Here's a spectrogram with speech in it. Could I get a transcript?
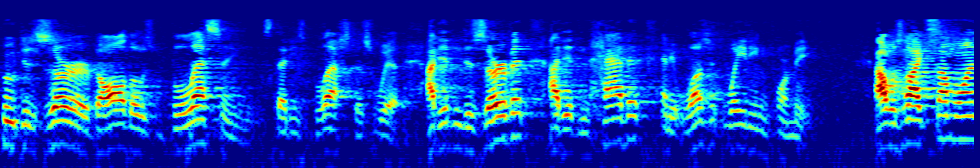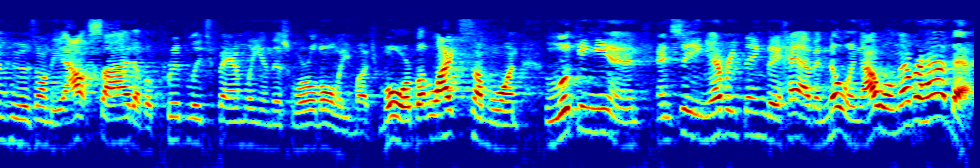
who deserved all those blessings that He's blessed us with. I didn't deserve it, I didn't have it, and it wasn't waiting for me. I was like someone who is on the outside of a privileged family in this world, only much more, but like someone looking in and seeing everything they have and knowing I will never have that.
